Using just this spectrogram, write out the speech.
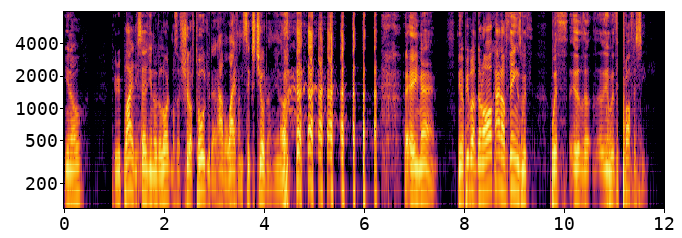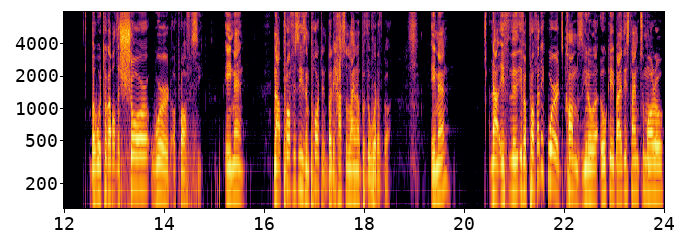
you know, he replied, he said, you know, the Lord must have should have told you that I have a wife and six children, you know. Amen. You know, people have done all kind of things with with uh, with prophecy. But we're talking about the sure word of prophecy. Amen. Now, prophecy is important, but it has to line up with the word of God. Amen. Now, if the, if a prophetic word comes, you know, okay, by this time tomorrow,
